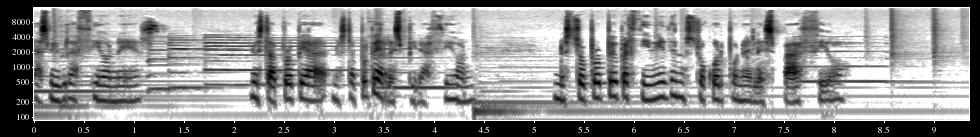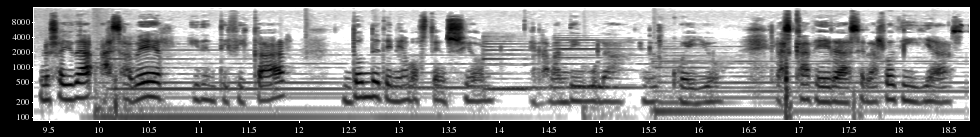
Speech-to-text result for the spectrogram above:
las vibraciones, nuestra propia, nuestra propia respiración, nuestro propio percibir de nuestro cuerpo en el espacio. Nos ayuda a saber identificar dónde teníamos tensión, en la mandíbula, en el cuello, en las caderas, en las rodillas,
